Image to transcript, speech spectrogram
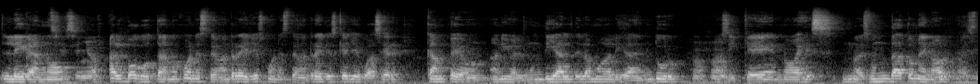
Le ganó sí, al bogotano Juan Esteban Reyes, Juan Esteban Reyes que llegó a ser campeón a nivel mundial de la modalidad enduro, uh -huh. así que no es, no es un dato menor, no es,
